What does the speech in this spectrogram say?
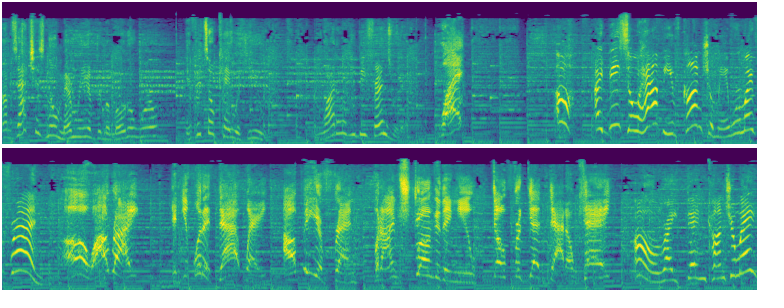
Um, Zatch has no memory of the Mamodo world. If it's okay with you, why don't you be friends with him? What? Oh, I'd be so happy if Kanchome were my friend. Oh, alright! If you put it that way, I'll be your friend, but I'm stronger than you. Don't forget that, okay? All right then, Kanchome.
